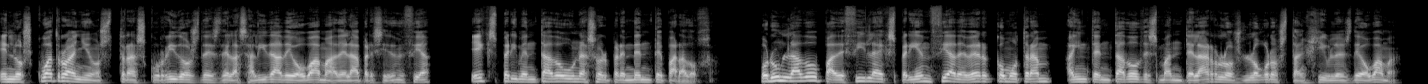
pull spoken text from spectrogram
En los cuatro años transcurridos desde la salida de Obama de la presidencia, he experimentado una sorprendente paradoja. Por un lado, padecí la experiencia de ver cómo Trump ha intentado desmantelar los logros tangibles de Obama.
